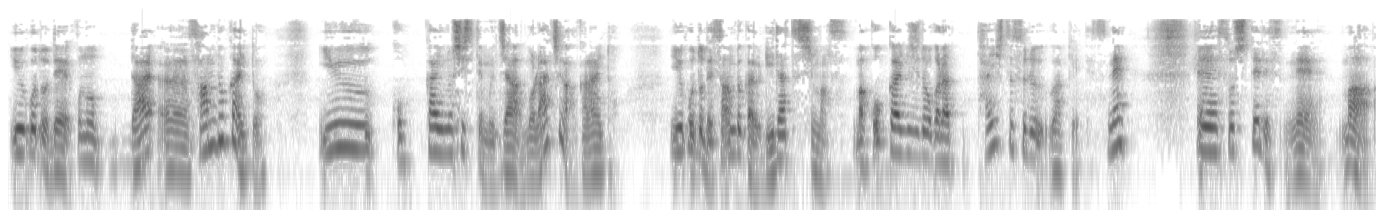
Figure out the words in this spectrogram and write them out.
いうことで、この三部会という国会のシステムじゃ、もう拉致が開かないということで三部会を離脱します。まあ、国会議事堂から退出するわけですね。えー、そしてですね、ま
